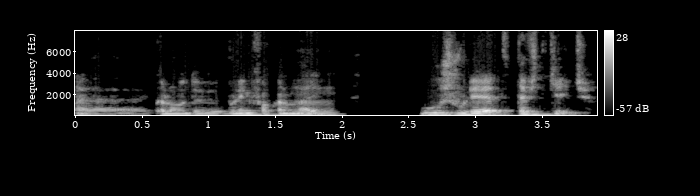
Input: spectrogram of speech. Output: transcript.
de Bowling for Columbine, mmh où je voulais être David Cage.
